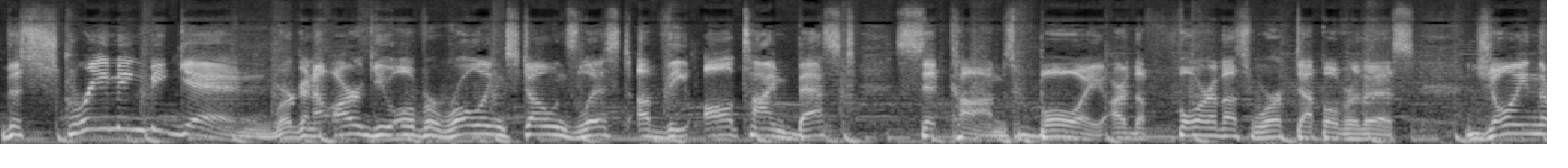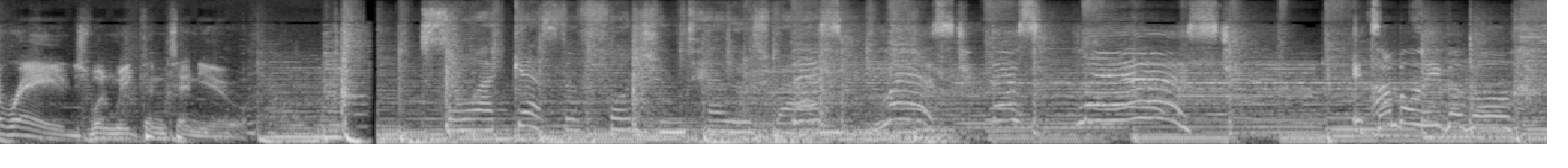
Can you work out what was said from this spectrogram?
the screaming begin. We're going to argue over rolling stone's list of the all-time best sitcoms. Boy are the four of us worked up over this. Join the rage when we continue. So I guess the fortune teller's right. This list, this list, it's unbelievable.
